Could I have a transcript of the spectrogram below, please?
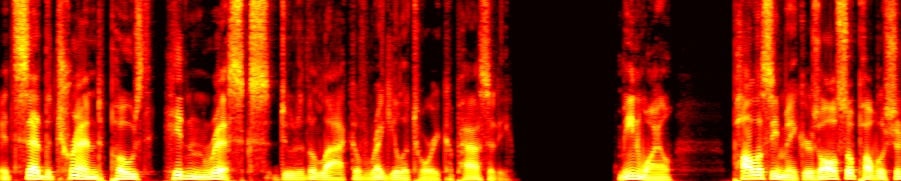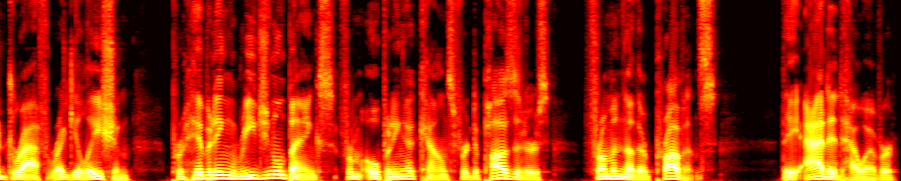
It said the trend posed hidden risks due to the lack of regulatory capacity. Meanwhile, policymakers also published a draft regulation prohibiting regional banks from opening accounts for depositors from another province. They added, however,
